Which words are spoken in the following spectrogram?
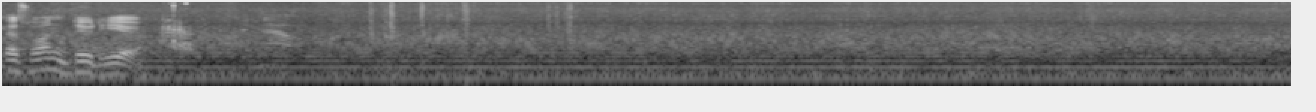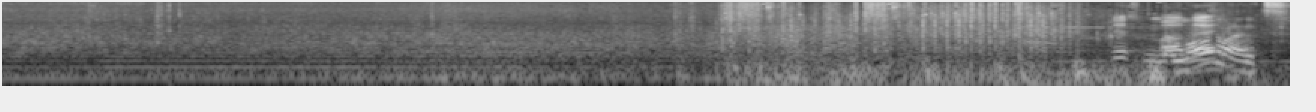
There's one dude here. This mother. The moment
